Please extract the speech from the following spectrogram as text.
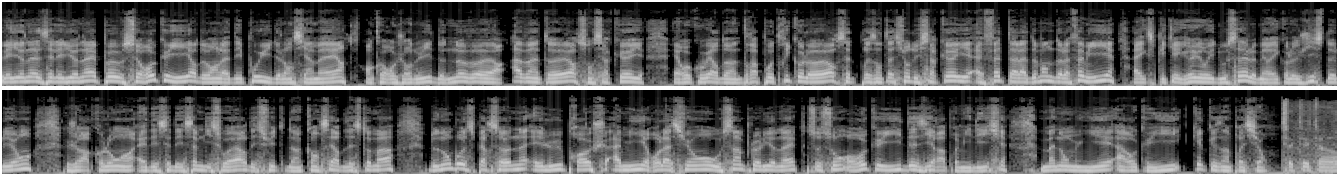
Les Lyonnaises et les Lyonnais peuvent se recueillir devant la dépouille de l'ancien maire. Encore aujourd'hui, de 9h à 20h, son cercueil est recouvert d'un drapeau tricolore. Cette présentation du cercueil est faite à la demande de la famille, a expliqué Grégory Doucet, le maire écologiste de Lyon. Gérard Collomb est décédé samedi soir des suites d'un cancer de l'estomac. De nombreuses personnes, élus, proches, amis, relations ou simples Lyonnais, se sont recueillis dès hier après-midi. Manon Munier a recueilli quelques impressions. C'était un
